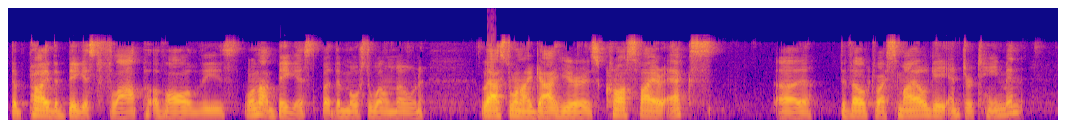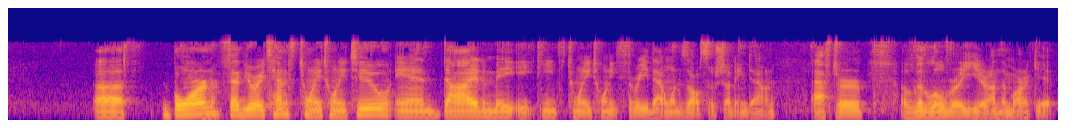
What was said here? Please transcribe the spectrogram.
the probably the biggest flop of all of these. Well, not biggest, but the most well known. Last one I got here is Crossfire X, uh, developed by Smilegate Entertainment. Uh, born February 10th, 2022, and died May 18th, 2023. That one is also shutting down after a little over a year on the market.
